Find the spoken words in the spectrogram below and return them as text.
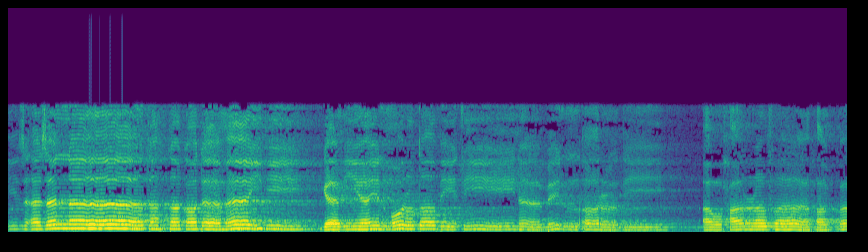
إذ أزل تحت قدميه جميع المرتبطين بالأرض. أو حرف حق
